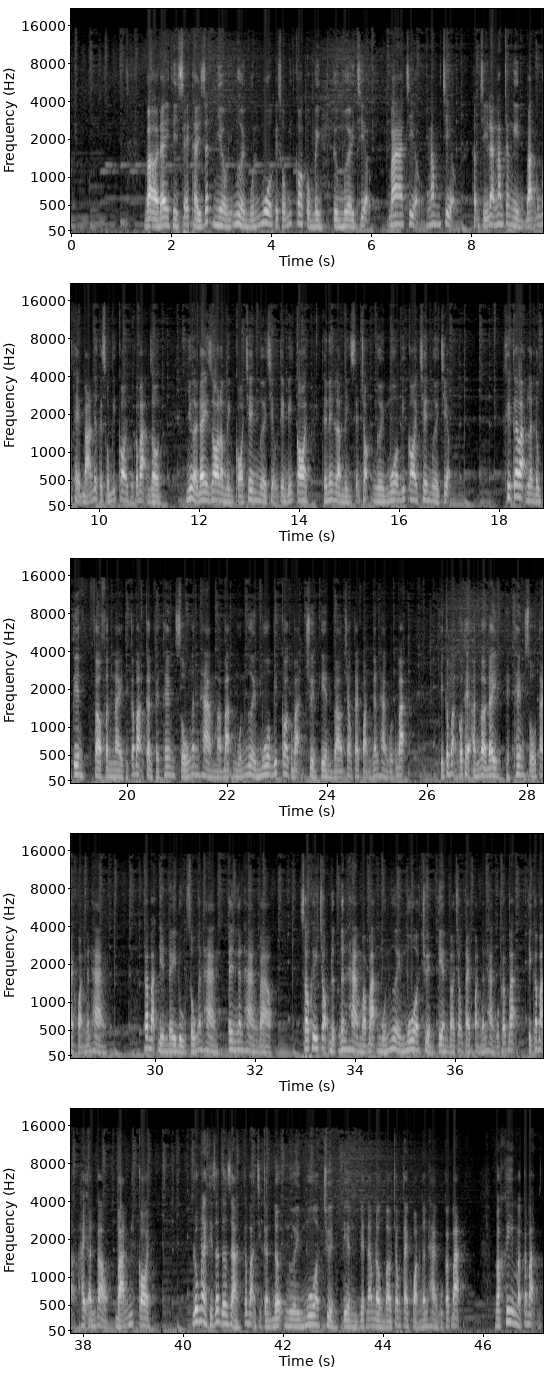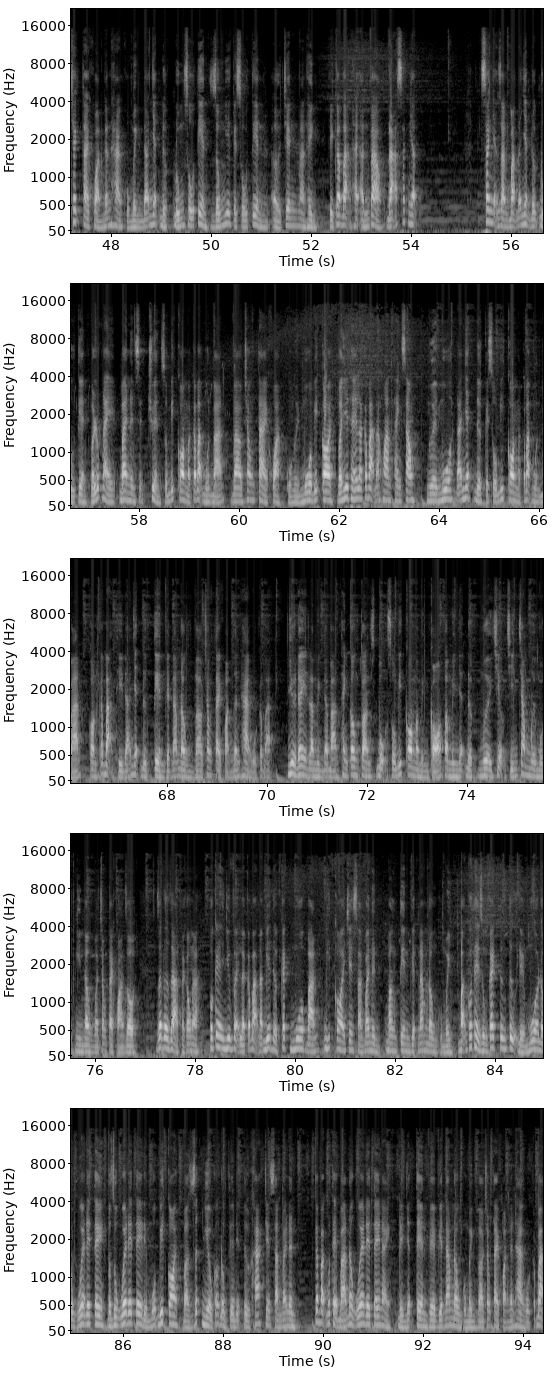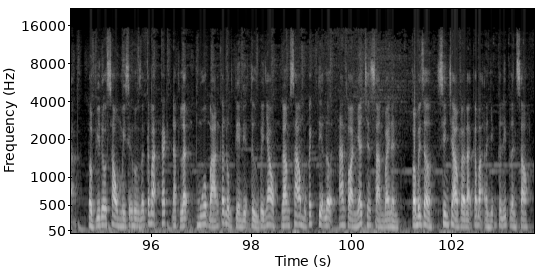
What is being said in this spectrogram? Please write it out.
và ở đây thì sẽ thấy rất nhiều những người muốn mua cái số Bitcoin của mình từ 10 triệu, 3 triệu, 5 triệu, thậm chí là 500 nghìn bạn cũng có thể bán được cái số Bitcoin của các bạn rồi. Nhưng ở đây do là mình có trên 10 triệu tiền Bitcoin, thế nên là mình sẽ chọn người mua Bitcoin trên 10 triệu. Khi các bạn lần đầu tiên vào phần này thì các bạn cần phải thêm số ngân hàng mà bạn muốn người mua Bitcoin của bạn chuyển tiền vào trong tài khoản ngân hàng của các bạn. Thì các bạn có thể ấn vào đây để thêm số tài khoản ngân hàng các bạn điền đầy đủ số ngân hàng, tên ngân hàng vào. Sau khi chọn được ngân hàng mà bạn muốn người mua chuyển tiền vào trong tài khoản ngân hàng của các bạn thì các bạn hãy ấn vào bán Bitcoin. Lúc này thì rất đơn giản, các bạn chỉ cần đợi người mua chuyển tiền Việt Nam đồng vào trong tài khoản ngân hàng của các bạn. Và khi mà các bạn check tài khoản ngân hàng của mình đã nhận được đúng số tiền giống như cái số tiền ở trên màn hình thì các bạn hãy ấn vào đã xác nhận xác nhận rằng bạn đã nhận được đủ tiền và lúc này Binance sẽ chuyển số Bitcoin mà các bạn muốn bán vào trong tài khoản của người mua Bitcoin. Và như thế là các bạn đã hoàn thành xong. Người mua đã nhận được cái số Bitcoin mà các bạn muốn bán, còn các bạn thì đã nhận được tiền Việt Nam đồng vào trong tài khoản ngân hàng của các bạn. Như ở đây là mình đã bán thành công toàn bộ số Bitcoin mà mình có và mình nhận được 10 triệu 911 nghìn đồng vào trong tài khoản rồi. Rất đơn giản phải không nào? Ok, như vậy là các bạn đã biết được cách mua bán Bitcoin trên sàn Binance bằng tiền Việt Nam đồng của mình. Bạn có thể dùng cách tương tự để mua đồng USDT và dùng USDT để mua Bitcoin và rất nhiều các đồng tiền điện tử khác trên sàn Binance. Các bạn có thể bán đồng USDT này để nhận tiền về Việt Nam đồng của mình vào trong tài khoản ngân hàng của các bạn. Ở video sau mình sẽ hướng dẫn các bạn cách đặt lệnh mua bán các đồng tiền điện tử với nhau, làm sao một cách tiện lợi, an toàn nhất trên sàn Binance. Còn bây giờ, xin chào và hẹn gặp lại các bạn ở những clip lần sau.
